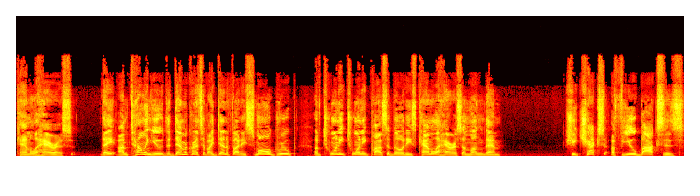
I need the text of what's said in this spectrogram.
Kamala Harris, they I'm telling you the Democrats have identified a small group of 2020 possibilities, Kamala Harris among them. She checks a few boxes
